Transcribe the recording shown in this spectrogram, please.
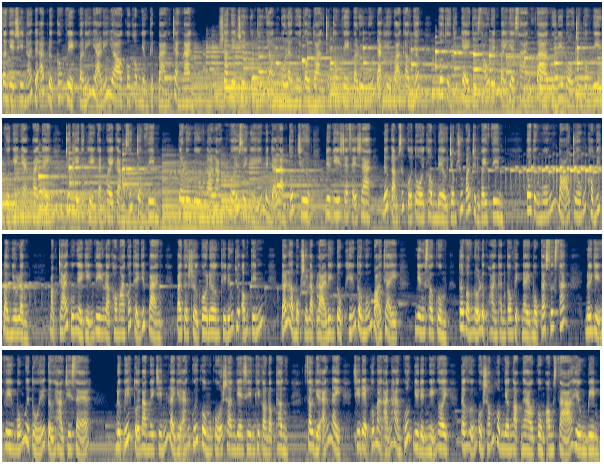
Son Ye nói về áp lực công việc và lý giải lý do cô không nhận kịch bản tràn lan. Son Jin cũng thú nhận cô là người cầu toàn trong công việc và luôn muốn đạt hiệu quả cao nhất. Cô thường thức dậy từ 6 đến 7 giờ sáng và vừa đi bộ trong công viên vừa nghe nhạc vài ngày trước khi thực hiện cảnh quay cảm xúc trong phim. Tôi luôn luôn lo lắng với suy nghĩ mình đã làm tốt chưa, điều gì sẽ xảy ra nếu cảm xúc của tôi không đều trong suốt quá trình quay phim. Tôi từng muốn bỏ trốn không biết bao nhiêu lần. Mặt trái của nghề diễn viên là không ai có thể giúp bạn. Bạn thực sự cô đơn khi đứng trước ống kính. Đó là một sự lặp lại liên tục khiến tôi muốn bỏ chạy. Nhưng sau cùng, tôi vẫn nỗ lực hoàn thành công việc này một cách xuất sắc. Nữ diễn viên 40 tuổi tự hào chia sẻ. Được biết, tuổi 39 là dự án cuối cùng của Son Ye Jin khi còn độc thân. Sau dự án này, chị đẹp của màn ảnh Hàn Quốc dự định nghỉ ngơi, tận hưởng cuộc sống hôn nhân ngọt ngào cùng ông xã Hyun Bin.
